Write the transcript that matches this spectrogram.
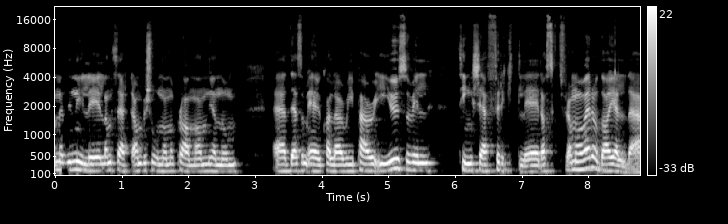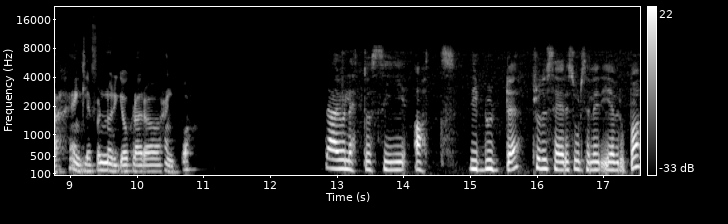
med de nylig lanserte ambisjonene og planene gjennom eh, det som EU kaller Repower EU, så vil ting skje fryktelig raskt fremover, og da gjelder det egentlig for Norge å klare å henge på. Det er jo lett å si at vi burde produsere solceller i Europa,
